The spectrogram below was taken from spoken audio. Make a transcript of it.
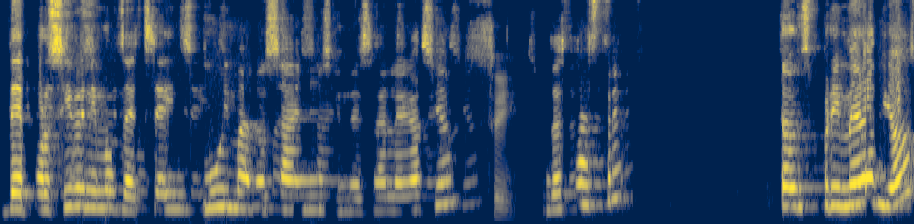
De por sí venimos de seis muy malos años en esa delegación, Sí. un desastre. Entonces, primero Dios,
